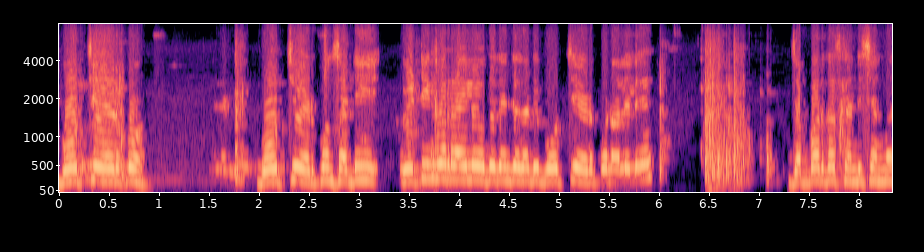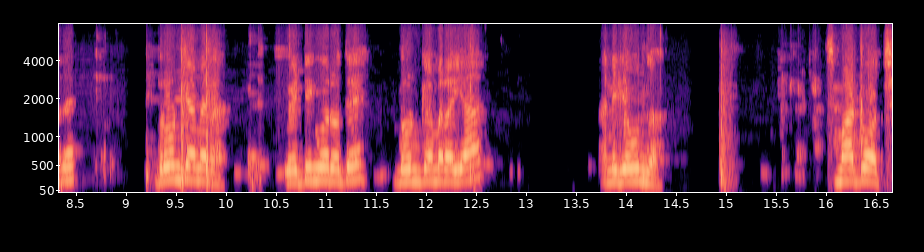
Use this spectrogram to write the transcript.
बोटचे हेडफोन बोटचे हेडफोनसाठी वेटिंग वर राहिले होते त्यांच्यासाठी बोटचे हेडफोन आलेले. जबरदस्त कंडिशनमध्ये. ड्रोन कॅमेरा वेटिंग वर होते. ड्रोन कॅमेरा या आणि घेऊन जा. स्मार्ट वॉच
